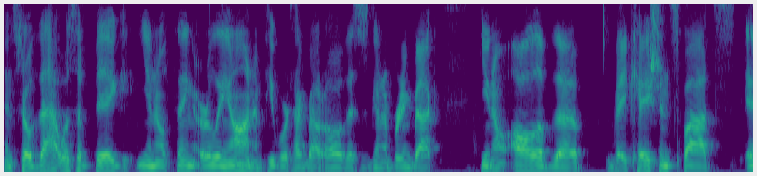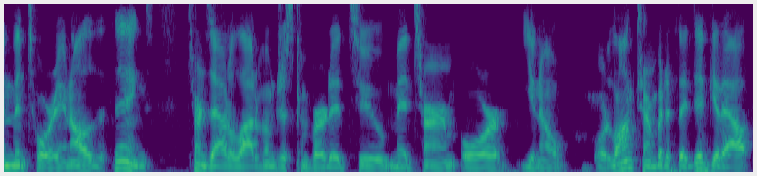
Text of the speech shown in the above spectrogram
And so that was a big you know thing early on and people were talking about oh this is going to bring back you know all of the vacation spots inventory and all of the things. Turns out a lot of them just converted to midterm or you know or long term but if they did get out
